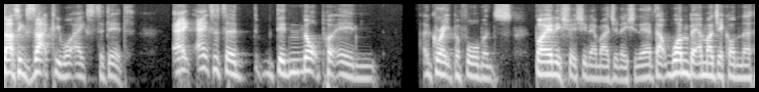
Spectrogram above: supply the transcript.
that's exactly what Exeter did. Exeter did not put in a great performance by any stretch of the imagination. They had that one bit of magic on the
